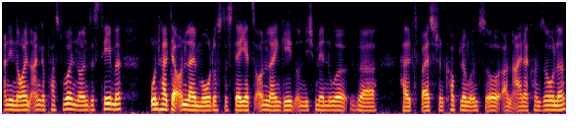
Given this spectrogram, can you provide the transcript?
an die neuen angepasst wurden, neuen Systeme. und halt der Online-Modus, dass der jetzt online geht und nicht mehr nur über halt, weiß schon, Kopplung und so an einer Konsole.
